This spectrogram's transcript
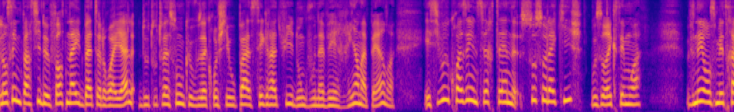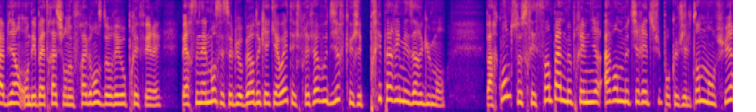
Lancer une partie de Fortnite Battle Royale. De toute façon, que vous accrochiez ou pas, c'est gratuit, donc vous n'avez rien à perdre. Et si vous croisez une certaine Sosola Quiche, vous saurez que c'est moi. Venez, on se mettra bien, on débattra sur nos fragrances d'Oreo préférées. Personnellement, c'est celui au beurre de cacahuète et je préfère vous dire que j'ai préparé mes arguments. Par contre, ce serait sympa de me prévenir avant de me tirer dessus pour que j'ai le temps de m'enfuir,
